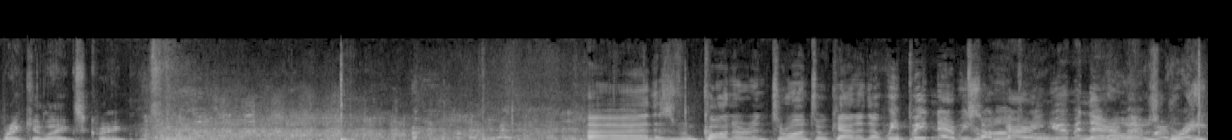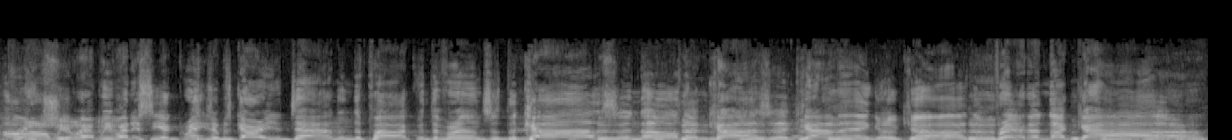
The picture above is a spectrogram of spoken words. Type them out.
Break your legs, Craig. Uh, this is from Connor in Toronto, Canada. We've been there. We saw Gary Numan there. Oh, that was great, great oh, We show, went, we went to see a great show. It was Gary down in the park with the friends of the cars, and all the cars are coming. A car, the friend in the car.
